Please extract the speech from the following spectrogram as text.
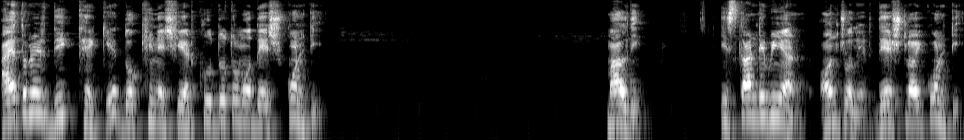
আয়তনের দিক থেকে দক্ষিণ এশিয়ার ক্ষুদ্রতম দেশ কোনটি? মালদ্বীপ। স্কান্ডিভিয়ান অঞ্চলের দেশ নয় কোনটি?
